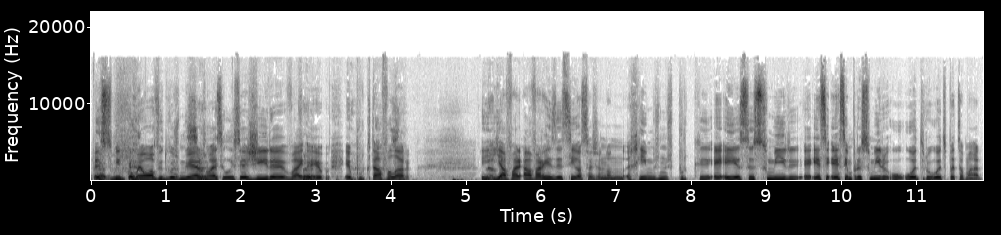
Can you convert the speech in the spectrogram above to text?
Pronto. Assumindo, como é óbvio, duas mulheres, Sim. não é? Se Alice é gira, vai, é, é, porque está a falar. E, e há, há, várias assim, ou seja, rimos-nos porque é, é, esse assumir, é, é, é, sempre assumir o outro, outro patamar.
